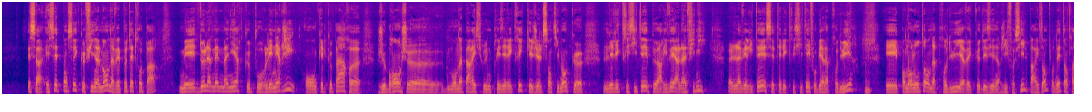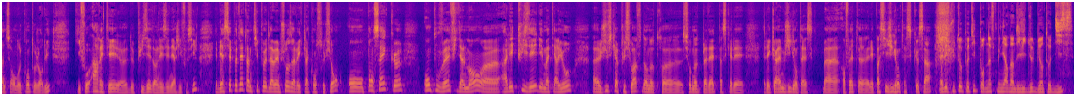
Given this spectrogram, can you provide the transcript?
C'est ça. Et cette pensée que finalement on n'avait peut-être pas, mais de la même manière que pour l'énergie, on quelque part, euh, je branche euh, mon appareil sur une prise électrique et j'ai le sentiment que l'électricité peut arriver à l'infini. La vérité, cette électricité, il faut bien la produire. Mmh. Et pendant longtemps, on a produit avec des énergies fossiles, par exemple. On est en train de se rendre compte aujourd'hui qu'il faut arrêter euh, de puiser dans les énergies fossiles. Eh bien, c'est peut-être un petit peu de la même chose avec la construction. On pensait que on pouvait finalement euh, aller puiser les matériaux euh, jusqu'à plus soif dans notre, euh, sur notre planète parce qu'elle est, elle est quand même gigantesque. Ben, en fait, elle n'est pas si gigantesque que ça. Elle est plutôt petite pour 9 milliards d'individus, bientôt 10.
